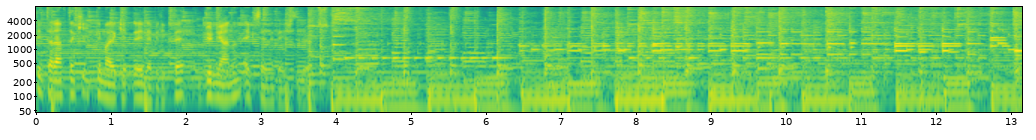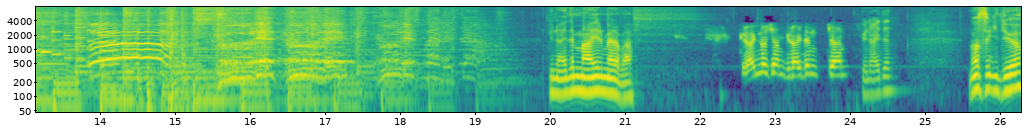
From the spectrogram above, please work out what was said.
bir taraftaki iklim hareketleriyle birlikte dünyanın eksenini değiştiriyoruz. Günaydın Mahir, merhaba. Günaydın hocam, günaydın Can. Günaydın. Nasıl gidiyor?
